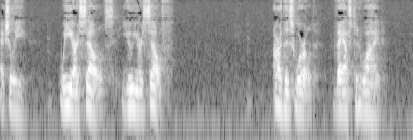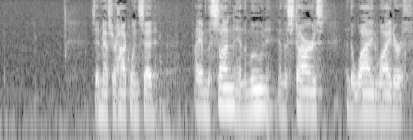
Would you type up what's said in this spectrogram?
Actually, we ourselves, you yourself, are this world, vast and wide. Zen Master Hakuin said, I am the sun and the moon and the stars and the wide, wide earth.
